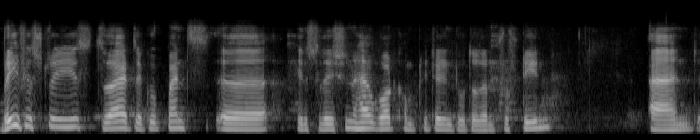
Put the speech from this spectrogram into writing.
Brief history is that the equipment's uh, installation have got completed in 2015 and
